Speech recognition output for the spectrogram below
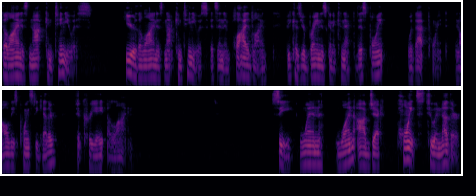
the line is not continuous. Here, the line is not continuous. It's an implied line because your brain is going to connect this point with that point and all these points together to create a line. C. When one object points to another,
